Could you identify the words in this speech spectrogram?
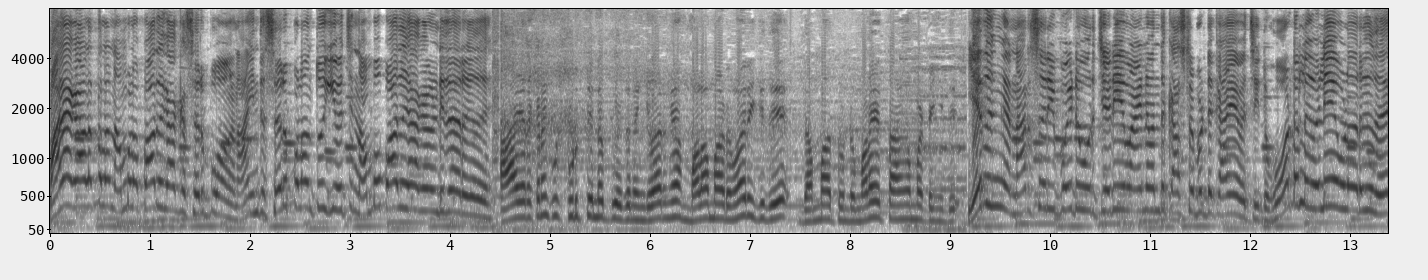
மழை காலத்துல நம்மள பாதுகாக்க செருப்பு வாங்கினா இந்த செருப்பெல்லாம் தூக்கி வச்சு நம்ம பாதுகாக்க வேண்டியதா இருக்குது. ஆயிரக்கணக்கு கொடுத்து என்ன பிரயோஜனம்? இங்க பாருங்க மலை மாடு மாதிரி இருக்குது. தம்மா துண்டு மலையை தாங்க மாட்டேங்குது. எதுங்க நர்சரி போயிட்டு ஒரு செடியை வாங்கிட்டு வந்து கஷ்டப்பட்டு காய வச்சுட்டு ஹோட்டலுக்கு வெளியே இவ்வளவு இருக்குது.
